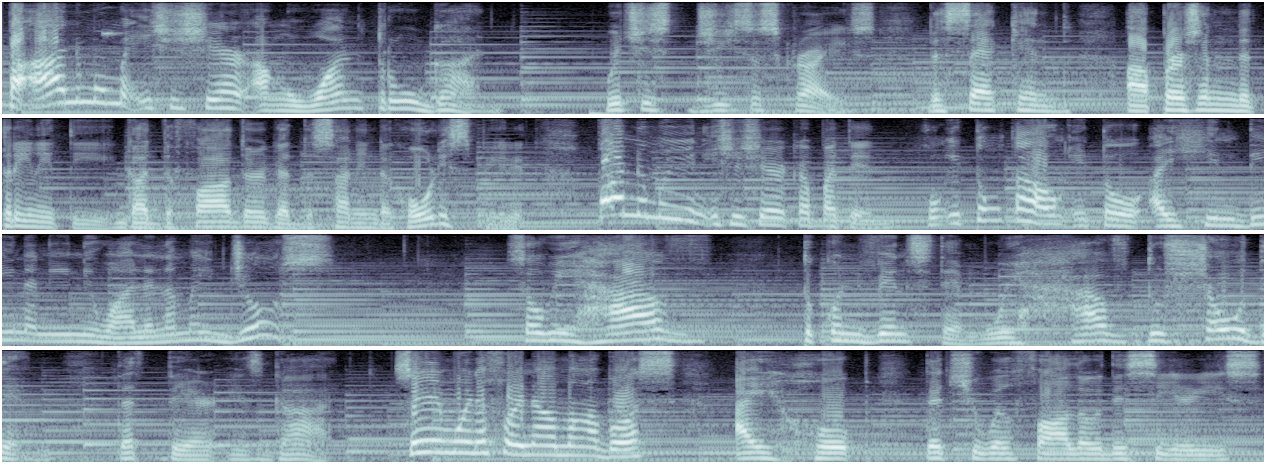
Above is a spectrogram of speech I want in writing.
Paano mo ma-share ang one true God which is Jesus Christ, the second uh, person in the Trinity, God the Father, God the Son, and the Holy Spirit. Paano mo yun isi-share kapatid kung itong taong ito ay hindi naniniwala na may Diyos? So we have to convince them. We have to show them that there is God. So yun muna for now mga boss. I hope that you will follow this series.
